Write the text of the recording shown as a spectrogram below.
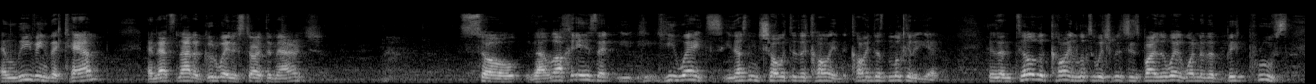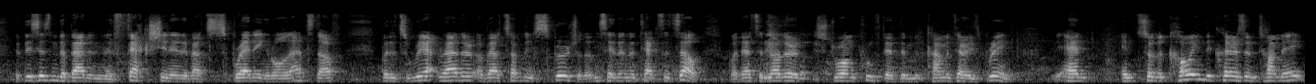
and leaving the camp, and that's not a good way to start the marriage. So the halacha is that he, he, he waits. He doesn't show it to the Kohen. The Kohen doesn't look at it yet. Because until the Kohen looks, which, which is, by the way, one of the big proofs that this isn't about an infection and about spreading and all that stuff, but it's ra- rather about something spiritual. It doesn't say that in the text itself, but that's another strong proof that the commentaries bring. And and so the Kohen declares him tameh,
